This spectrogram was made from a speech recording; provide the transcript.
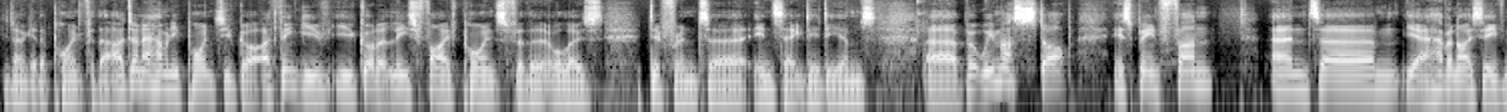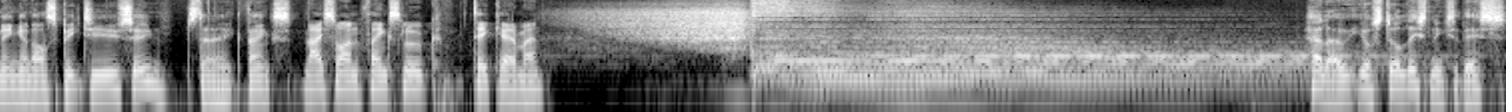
you don't get a point for that. I don't know how many points you've got. I think you've you've got at least five points for the all those different uh, insect idioms. Uh, but we must stop. It's been fun, and um, yeah, have a nice evening, and I'll speak to you soon. Zdenek, thanks. nice one. Thanks, Luke. Take care, man. Hello, you're still listening to this.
